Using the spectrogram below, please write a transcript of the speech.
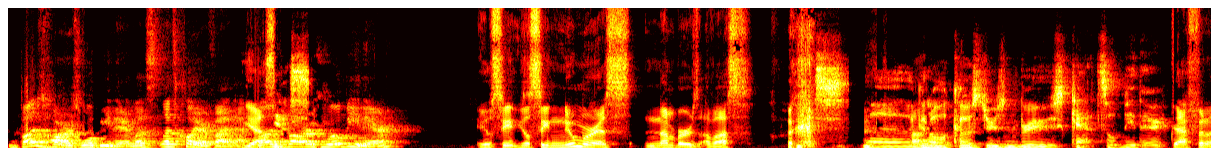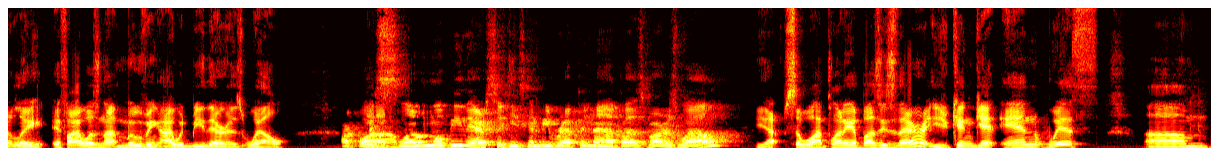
Buzz bars will be there. Let's let's clarify that. Yes. Buzz Yes. bars will be there. you'll see. You'll see numerous numbers of us. yes, the, the good old coasters and brews cats will be there. Definitely. If I was not moving, I would be there as well. Our boy Um, Sloan will be there, so he's going to be repping uh, Buzz bar as well. Yep. So we'll have plenty of buzzies there. You can get in with um,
